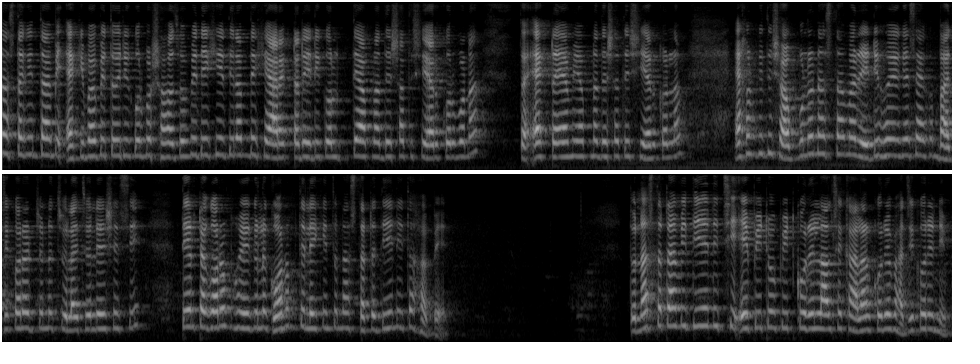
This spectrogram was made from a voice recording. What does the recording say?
নাস্তা কিন্তু আমি একইভাবে তৈরি করব, সহজভাবে দেখিয়ে দিলাম। দেখে আরেকটা রেডি করতে আপনাদের সাথে শেয়ার করব না। তো একটাই আমি আপনাদের সাথে শেয়ার করলাম। এখন কিন্তু সবগুলো নাস্তা আমার রেডি হয়ে গেছে। এখন বাজি করার জন্য চুলায় চলে এসেছি। তেলটা গরম হয়ে গেলে গরম তেলে কিন্তু নাস্তাটা দিয়ে নিতে হবে। তো নাস্তাটা আমি দিয়ে নিচ্ছি এপিট ওপিট করে, লালচে কালার করে ভাজি করে নেব।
